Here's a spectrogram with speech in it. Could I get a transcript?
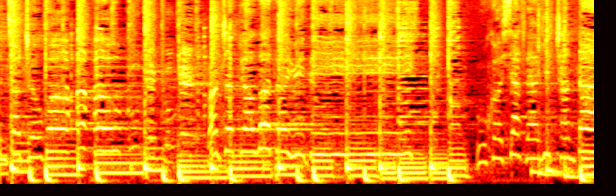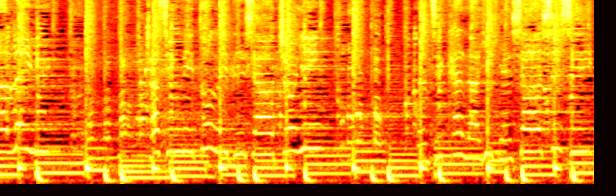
声叫着我，望着飘落的雨滴。午后下了一场大雷雨，吵醒泥土里的小蚯蚓。公鸡看了一眼，笑嘻嘻，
